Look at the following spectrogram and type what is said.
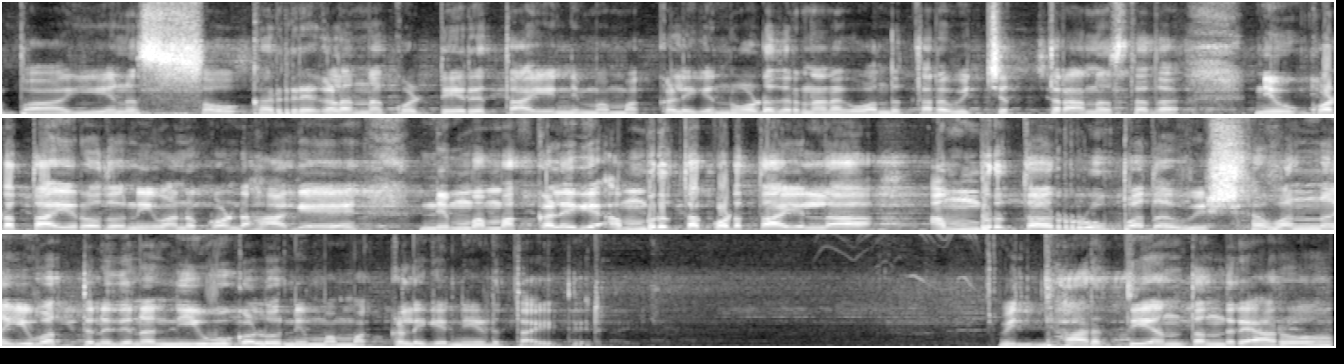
ಅಪ್ಪ ಏನು ಸೌಕರ್ಯಗಳನ್ನು ಕೊಟ್ಟಿರಿ ತಾಯಿ, ನಿಮ್ಮ ಮಕ್ಕಳಿಗೆ ನೋಡಿದ್ರೆ ನನಗೆ ಒಂದು ಥರ ವಿಚಿತ್ರ ಅನ್ನಿಸ್ತದ. ನೀವು ಕೊಡ್ತಾ ಇರೋದು ನೀವು ಅನ್ಕೊಂಡ ಹಾಗೆ ನಿಮ್ಮ ಮಕ್ಕಳಿಗೆ ಅಮೃತ ಕೊಡ್ತಾ ಇಲ್ಲ. ಅಮೃತ ರೂಪದ ವಿಷವನ್ನು ಇವತ್ತಿನ ದಿನ ನೀವುಗಳು ನಿಮ್ಮ ಮಕ್ಕಳಿಗೆ ನೀಡ್ತಾ ಇದ್ದೀರಿ. ವಿದ್ಯಾರ್ಥಿ ಅಂತಂದ್ರೆ ಯಾರು?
